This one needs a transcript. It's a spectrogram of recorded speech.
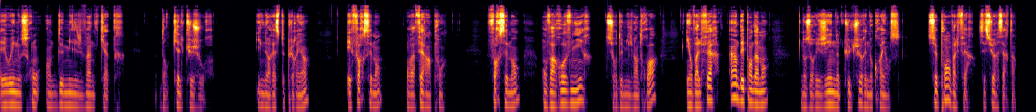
Et oui, nous serons en 2024, dans quelques jours. Il ne reste plus rien, et forcément, on va faire un point. Forcément, on va revenir sur 2023, et on va le faire indépendamment nos origines, notre culture et nos croyances. Ce point, on va le faire, c'est sûr et certain.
